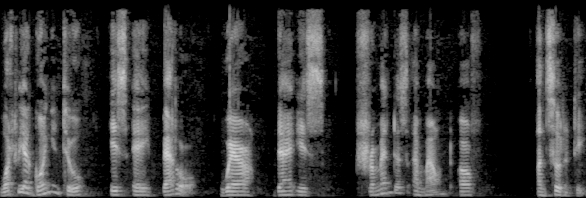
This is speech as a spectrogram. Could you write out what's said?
What we are going into is a battle where there is tremendous amount of uncertainty.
